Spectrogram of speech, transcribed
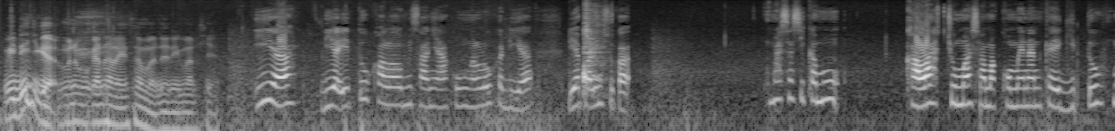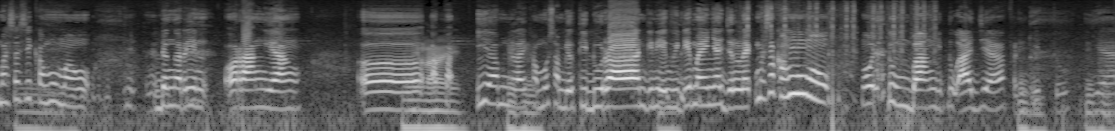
Widi juga menemukan hal yang sama dari Marsha. Iya, dia itu kalau misalnya aku ngeluh ke dia, dia paling suka masa sih kamu kalah cuma sama komenan kayak gitu? Masa sih kamu mau dengerin orang yang eh, Menilai. apa? Iya menilai Mhm. kamu sambil tiduran gini, Widi mainnya jelek. Masa kamu mau mau tumbang gitu aja? Paling Mhm. gitu. Mhm. Iya,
